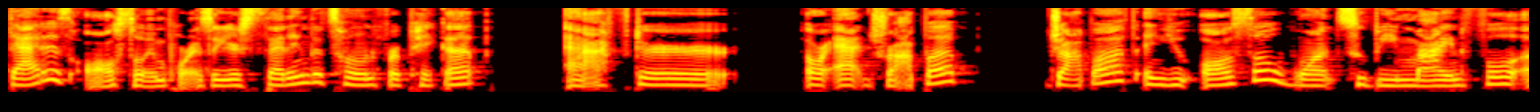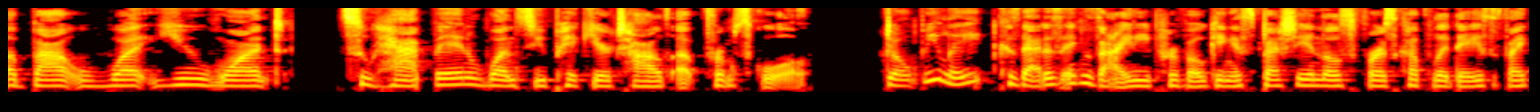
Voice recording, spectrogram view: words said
that is also important. So you're setting the tone for pickup after or at drop up, drop off. And you also want to be mindful about what you want to happen once you pick your child up from school. Don't be late because that is anxiety provoking, especially in those first couple of days. It's like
